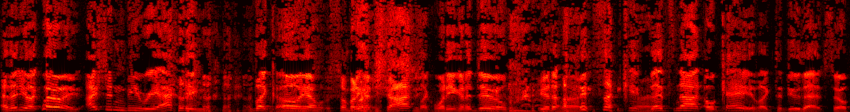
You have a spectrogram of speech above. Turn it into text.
And then you're like, wait, wait, wait I shouldn't be reacting like, oh yeah, somebody got shot. Like, what are you gonna do? You know, it's like it- that's not okay. Like to do that. So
